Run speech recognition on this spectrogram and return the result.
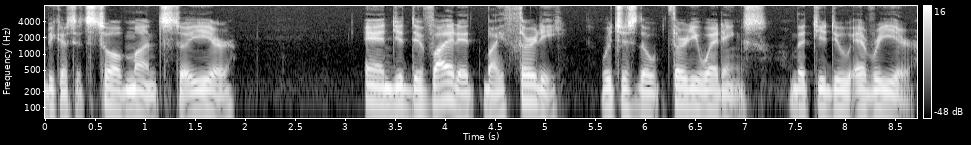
because it's 12 months to a year. And you divide it by 30, which is the 30 weddings that you do every year.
